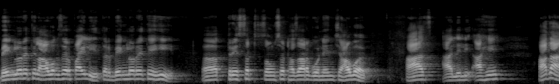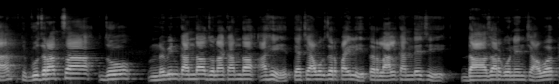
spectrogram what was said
बेंगलोर येथील आवक जर पाहिली तर बेंगलोर येथेही त्रेसष्ट चौसष्ट हजार गोण्यांची आवक आज आलेली आहे. आता गुजरातचा जो नवीन कांदा जुना कांदा आहे त्याची आवक जर पाहिली तर लाल कांद्याची दहा हजार गोण्यांची आवक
